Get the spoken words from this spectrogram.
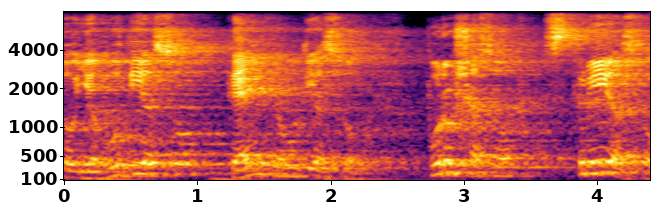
तो यहुदी असो गैरयहुदी असो पुरुष असो स्त्री असो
